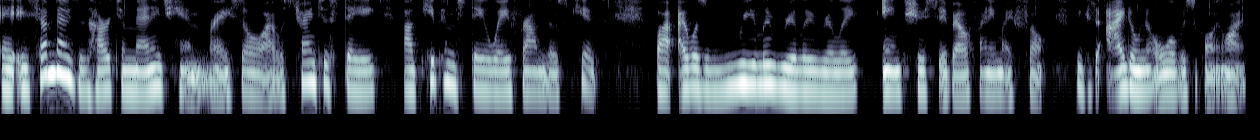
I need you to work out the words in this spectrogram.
it, it, sometimes it's hard to manage him right so i was trying to stay uh, keep him stay away from those kids but i was really really really anxious about finding my phone because i don't know what was going on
